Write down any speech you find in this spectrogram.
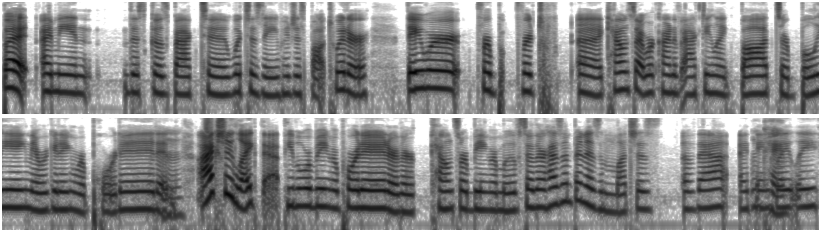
But I mean, this goes back to what's his name who just bought Twitter. They were for for t- uh, accounts that were kind of acting like bots or bullying. They were getting reported, Mm-hmm. and I actually like that. People were being reported or their accounts were being removed. So there hasn't been as much as of that I think Okay. lately.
